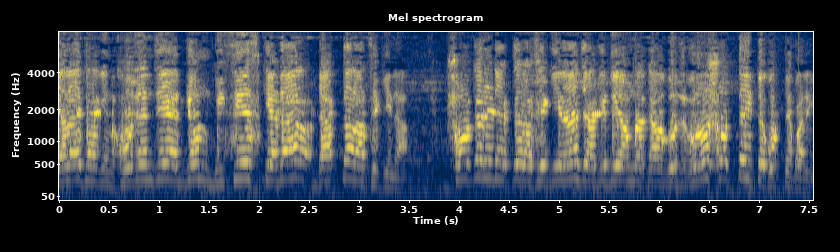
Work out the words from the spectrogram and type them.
জেলায় থাকেন, খোঁজেন যে একজন বিসিএস ক্যাডার, ডাক্তার আছে কিনা, সরকারি ডাক্তার আছে কিনা, যাকে দিয়ে আমরা কাগজগুলো সত্যায়িত করতে পারি।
